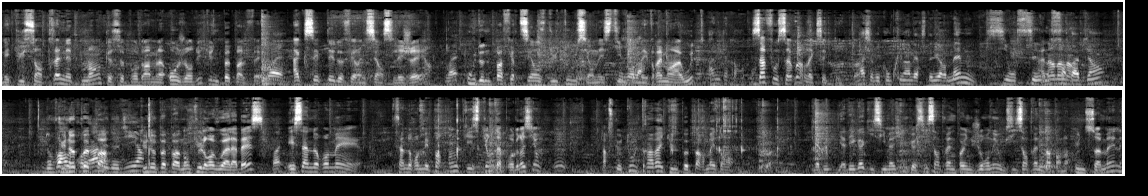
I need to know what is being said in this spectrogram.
Mais tu sens très nettement que ce programme-là, aujourd'hui, tu ne peux pas le faire. Accepter de faire une séance légère ou de ne pas faire de séance du tout si on estime qu'on est vraiment out. Ah oui, Ça, faut savoir l'accepter. Ah, j'avais compris l'inverse. C'est-à-dire, même si on ne ah, sent pas bien, de voir tu le ne peux pas. et de dire. Tu ne peux pas, donc tu le revois à la baisse et ça ne remet, ça ne remet pas en question ta progression. Parce que tout le travail, tu ne peux pas remettre en. Il y, a des gars qui s'imaginent que s'ils s'entraînent pas une journée ou s'ils s'entraînent pas pendant une semaine,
